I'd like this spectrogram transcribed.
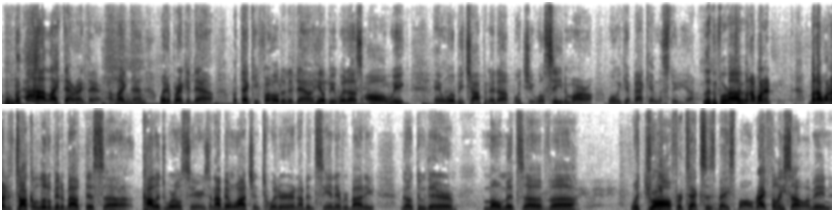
I like that right there. I like that. Way to break it down. But thank you for holding it down. He'll be with us all week, and we'll be chopping it up with you. We'll see you tomorrow when we get back in the studio. Looking forward Uh, to but it. I wanted, but I wanted to talk a little bit about this uh, College World Series, and I've been watching Twitter, and I've been seeing everybody go through their moments of uh, withdrawal for Texas baseball. Rightfully so. I mean,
